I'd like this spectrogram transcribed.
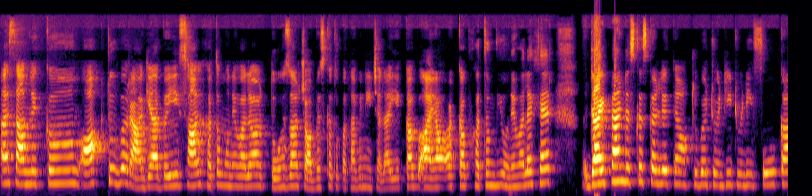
असलम अक्टूबर आ गया भाई, साल ख़त्म होने वाला और 2024 का तो पता भी नहीं चला ये कब आया और कब ख़त्म भी होने वाला है। खैर डाइट प्लान डिस्कस कर लेते हैं अक्टूबर 2024 का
